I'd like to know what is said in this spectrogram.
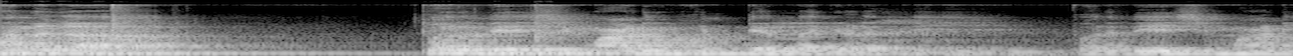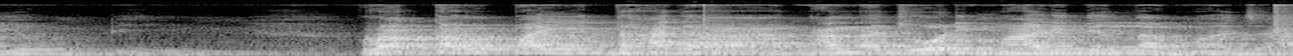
ನನಗ ಪರದೇಶಿ ಮಾಡಿ ಹೊಂಟೆಲ್ಲ ಗೆಳತಿ, ಪರದೇಶಿ ಮಾಡಿ ರೊಕ್ಕ ರೂಪಾಯಿ ಇದ್ದಾಗ ನನ್ನ ಜೋಡಿ ಮಾಡಿದೆಲ್ಲ ಮಜಾ.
